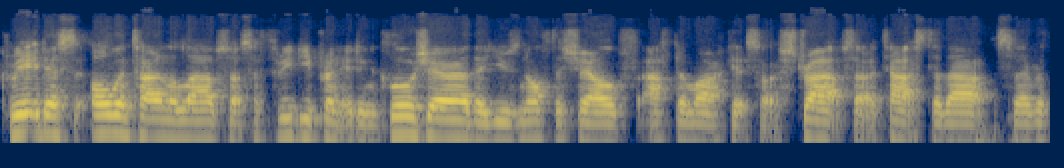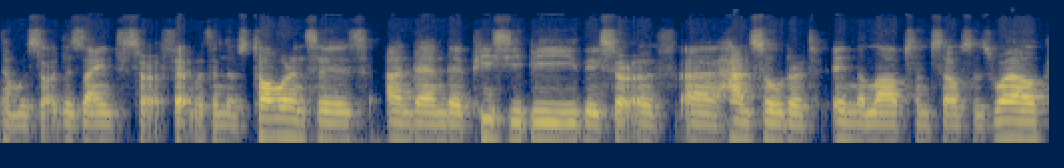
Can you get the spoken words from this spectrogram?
created this all entire in the lab. So that's a 3D printed enclosure. They're using off the shelf aftermarket sort of straps that are attached to that. So everything was sort of designed to sort of fit within those tolerances. And then the PCB, they sort of uh, hand soldered in the labs themselves as well.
